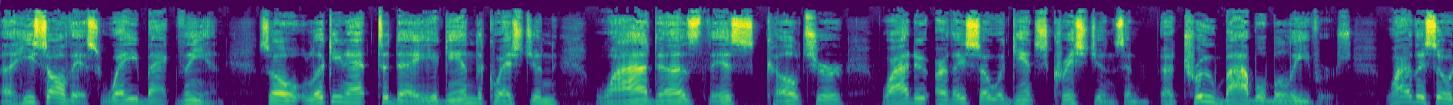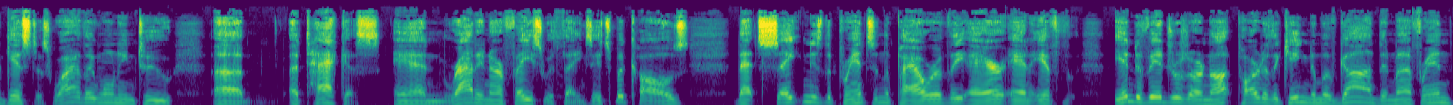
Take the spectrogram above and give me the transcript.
uh, he saw this way back then. So, looking at today, again, the question why does this culture why do are they so against Christians and uh, true Bible believers? Why are they so against us? Why are they wanting to uh, attack us and right in our face with things? It's because that Satan is the prince and the power of the air, and if individuals are not part of the kingdom of God, then my friend,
